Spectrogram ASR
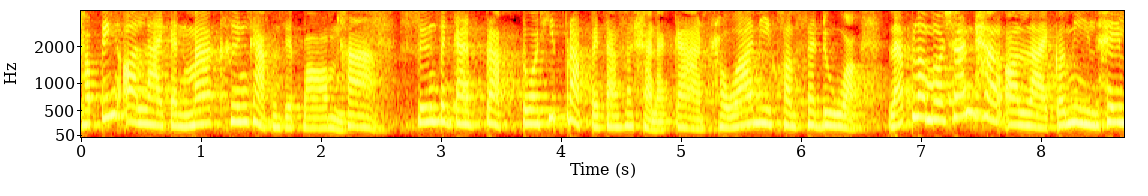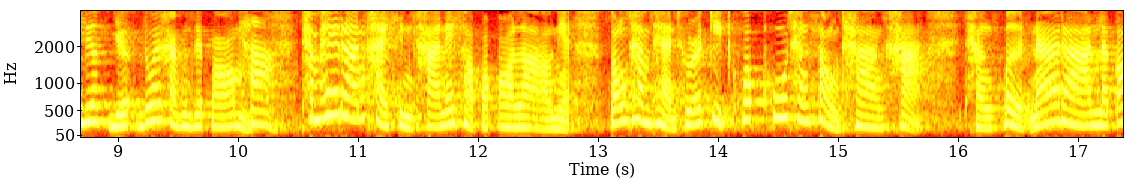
ช้อปปิ้งออนไลน์กันมากขึ้นค่ะคุณเจปอมค่ะซึ่งเป็นการปรับตัวที่ปรับไปตามสถานการณ์ เพราะว่ามีความสะดวก และโปรโมชั่นทางออนไลน์ก็มีให้เลือกเยอะด้วยค่ะคุณเจปอมค่ะทำให้ร้านขายสินค้าในสปปลาวเนี่ยต้องทำแผนธุรกิจควบคู่ทั้งสองทางค่ะ ทั้งเปิดหน้าร้านแล้วก็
